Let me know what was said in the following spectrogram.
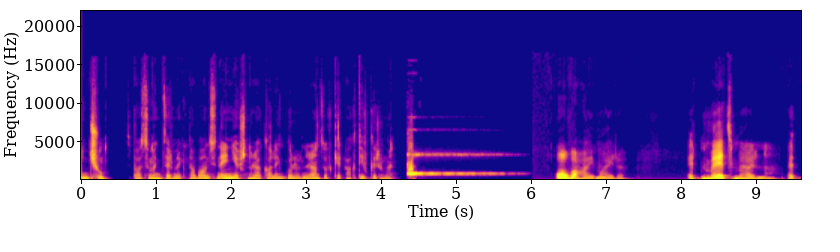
ինչու։ Սպասում ենք ձեր մեկնաբանություններին եւ շնորհակալ ենք բոլոր նրանց, ովքեր ակտիվ գրում են։ Ո՞վ է հայ մայրը։ Այդ մեծ մայրն է, այդ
